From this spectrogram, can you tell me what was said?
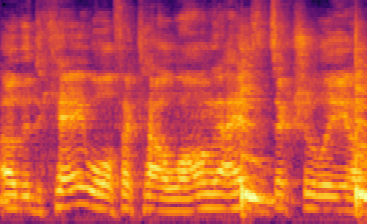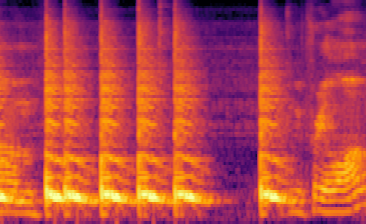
Oh, the decay will affect how long that is. It's actually um, can be pretty long.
